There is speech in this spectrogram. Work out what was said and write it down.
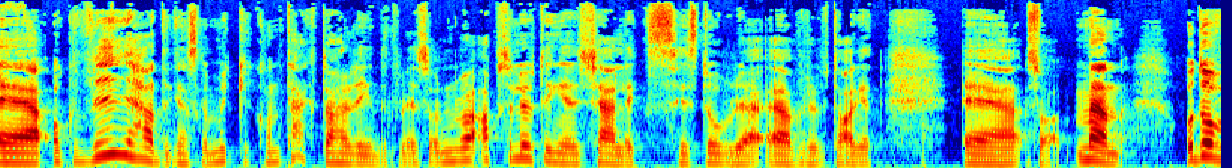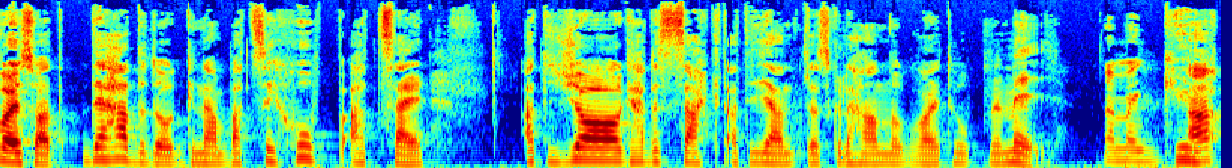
Eh, och vi hade ganska mycket kontakt och han ringde till mig så. Det var absolut ingen kärlekshistoria överhuvudtaget. Eh, så. Men, och då var det så att det hade då gnabbats ihop att så här, att jag hade sagt att egentligen skulle han nog varit ihop med mig. Nej men gud. Ja.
